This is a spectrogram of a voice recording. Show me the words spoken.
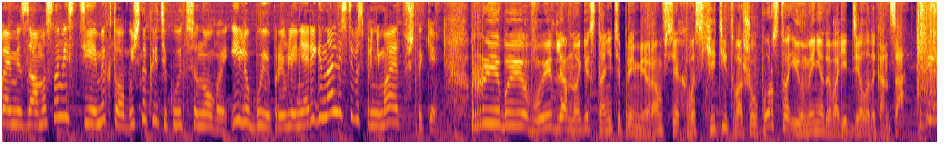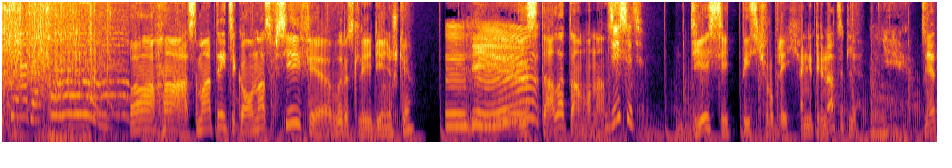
своими замыслами с теми, кто обычно критикует все новое и любые проявления оригинальности воспринимает в штыки. Рыбы, вы для многих станете примером. Всех восхитит ваше упорство и умение доводить дело до конца. Ага, смотрите-ка, у нас в сейфе выросли денежки. И, и стало там у нас Десять? 10 тысяч рублей. А не 13 ли? Нет. Нет?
